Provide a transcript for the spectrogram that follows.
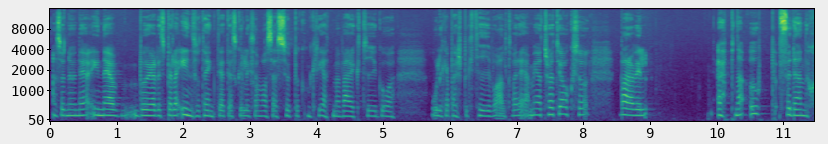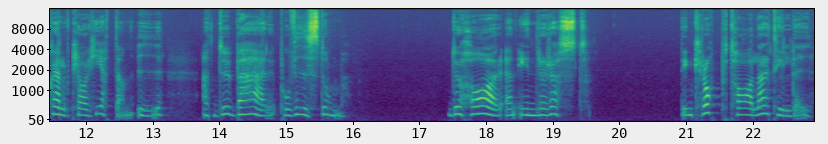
Alltså nu när jag, innan jag började spela in så tänkte jag att jag skulle liksom vara så superkonkret med verktyg och olika perspektiv och allt vad det är. Men jag tror att jag också bara vill öppna upp för den självklarheten i att du bär på visdom. Du har en inre röst. Din kropp talar till dig.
